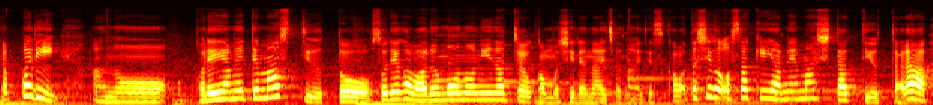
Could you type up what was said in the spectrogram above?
やっぱりあのこれやめてますって言うとそれが悪者になっちゃうかもしれないじゃないですか私がお酒やめましたって言ったら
